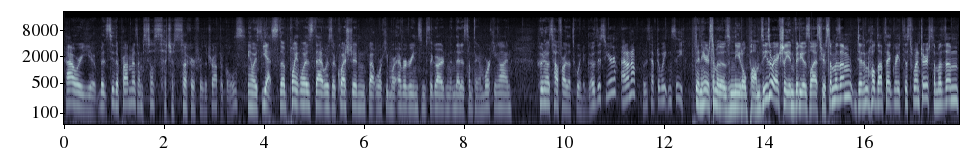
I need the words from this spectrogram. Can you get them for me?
How are you? But see, the problem is I'm still such a sucker for the tropicals. Anyways, yes, the point was that was a question about working more evergreens into the garden, and that is something I'm working on. Who knows how far that's going to go this year? I don't know. We'll just have to wait and see. And here's some of those needle palms. These were actually in videos last year. Some of them didn't hold up that great this winter. Some of them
